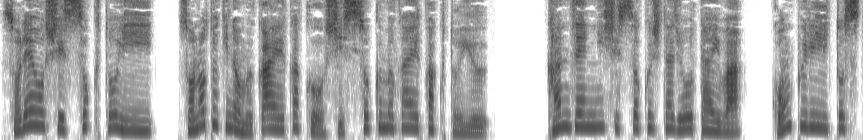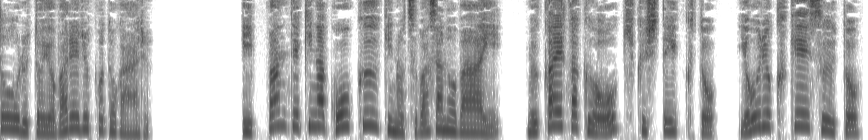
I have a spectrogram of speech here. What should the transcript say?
それを失速と言い、その時の向かい角を失速向かい角という。完全に失速した状態は、コンプリートストールと呼ばれることがある。一般的な航空機の翼の場合、向かい角を大きくしていくと、揚力係数と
